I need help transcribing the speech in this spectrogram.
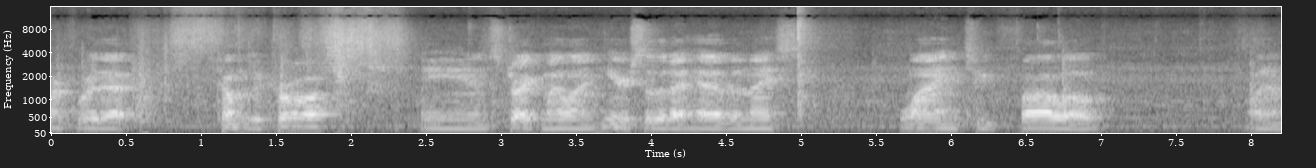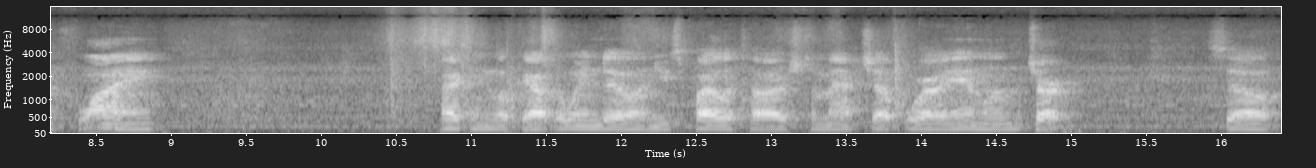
mark where that comes across and strike my line here so that I have a nice line to follow when I'm flying. I can look out the window and use pilotage to match up where I am on the chart. So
